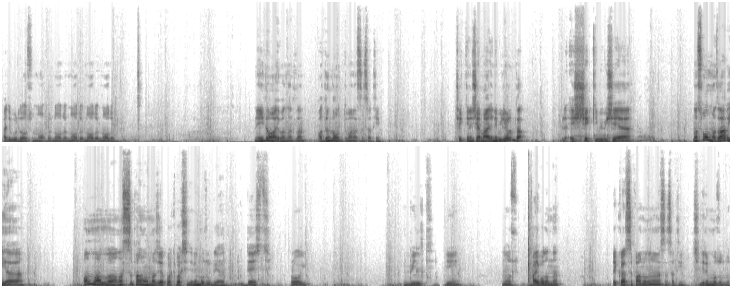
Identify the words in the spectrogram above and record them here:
Hadi burada olsun ne olur ne olur ne olur ne olur ne olur. Neydi o hayvanın adı lan? Adını da unuttum anasını satayım. Şeklini şemalini biliyorum da. Böyle eşek gibi bir şey ya. Nasıl olmaz abi ya? Allah Allah nasıl spawn olmaz ya bak bak sinirim bozuldu ya. Destroy Wild Dinos Kaybolun lan. Tekrar spawn olun anasını satayım. Sinirim bozuldu.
